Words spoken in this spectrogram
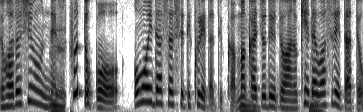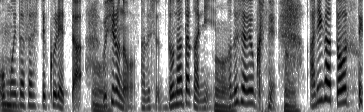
ね、私もね、ねふっとこう思い出させてくれたというか、まあ、会長でいうと、あの携帯忘れたって思い出させてくれた、うん、後ろの私はどなたかに、うん、私はよくね、うん、ありがとうって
